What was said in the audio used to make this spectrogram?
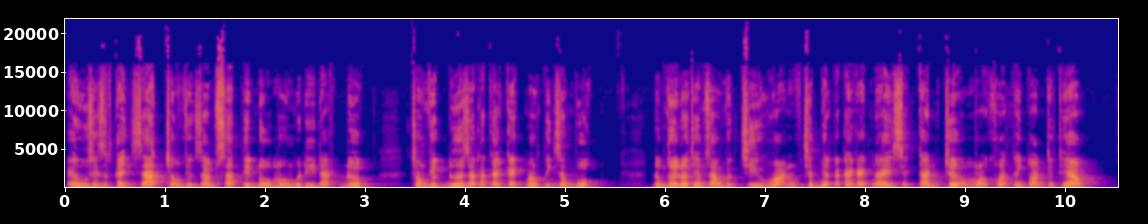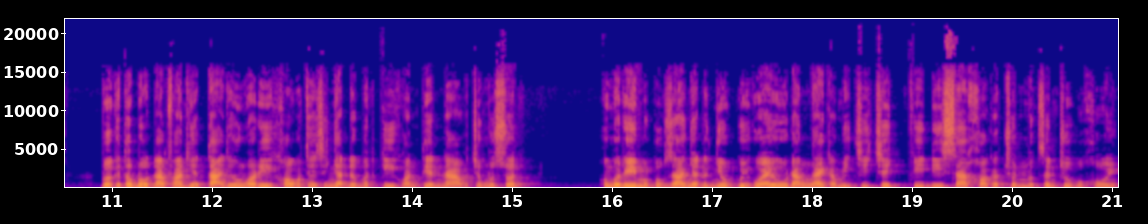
EU sẽ rất cảnh giác trong việc giám sát tiến độ mà Hungary đạt được trong việc đưa ra các cải cách mang tính ràng buộc. Đồng thời nói thêm rằng việc trì hoãn chấp nhận các cải cách này sẽ cản trở mọi khoản thanh toán tiếp theo. Với cái tốc độ đàm phán hiện tại thì Hungary khó có thể sẽ nhận được bất kỳ khoản tiền nào trước mùa xuân. Hungary, một quốc gia nhận được nhiều quỹ của EU đang ngày càng bị chỉ trích vì đi xa khỏi các chuẩn mực dân chủ của khối.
